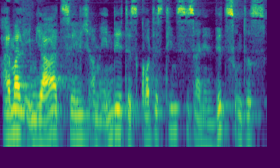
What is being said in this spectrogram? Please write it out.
Einmal im Jahr erzähle ich am Ende des Gottesdienstes einen Witz und das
